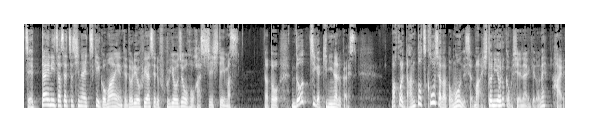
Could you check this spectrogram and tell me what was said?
絶対に挫折しない月5万円手取りを増やせる副業情報を発信しています。だと、どっちが気になるかです。まあこれダントツ後者だと思うんですよ。まあ人によるかもしれないけどね。はい。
